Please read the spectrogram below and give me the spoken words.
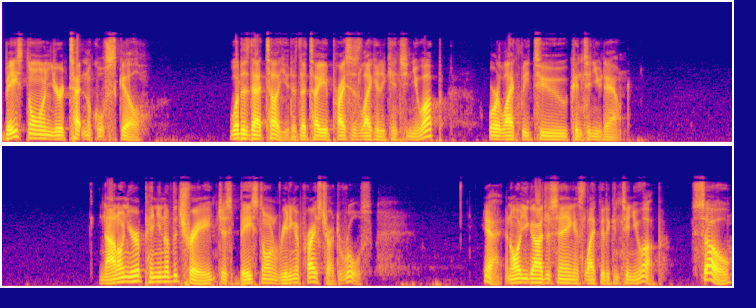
Based on your technical skill, what does that tell you? Does that tell you price is likely to continue up or likely to continue down? Not on your opinion of the trade, just based on reading a price chart, the rules. Yeah, and all you guys are saying it's likely to continue up. So,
